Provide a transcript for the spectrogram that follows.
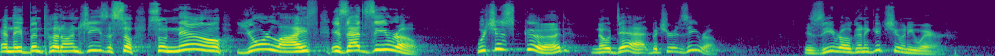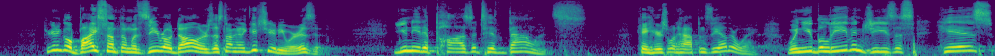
and they've been put on Jesus. So, so now your life is at zero, which is good, no debt, but you're at zero. Is zero going to get you anywhere? If you're going to go buy something with zero dollars, that's not going to get you anywhere, is it? You need a positive balance. Okay, here's what happens the other way. When you believe in Jesus, his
